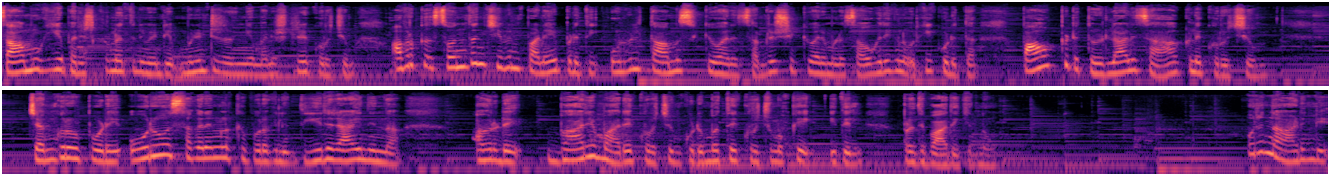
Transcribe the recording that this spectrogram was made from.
സാമൂഹിക പരിഷ്കരണത്തിനു വേണ്ടി മുന്നിട്ടിറങ്ങിയ മനുഷ്യരെക്കുറിച്ചും അവർക്ക് സ്വന്തം ജീവൻ പണയപ്പെടുത്തി ഒളിവിൽ താമസിക്കുവാനും സംരക്ഷിക്കുവാനുമുള്ള സൗകര്യങ്ങൾ ഒരുക്കിക്കൊടുത്ത പാവപ്പെട്ട തൊഴിലാളി സഹാക്കളെക്കുറിച്ചും ചങ്കുറപ്പോടെ ഓരോ സഹനങ്ങൾക്ക് പുറകിൽ ധീരരായി നിന്ന അവരുടെ ഭാര്യമാരെക്കുറിച്ചും കുടുംബത്തെക്കുറിച്ചുമൊക്കെ ഇതിൽ പ്രതിപാദിക്കുന്നു. ഒരു നാടിന്റെ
